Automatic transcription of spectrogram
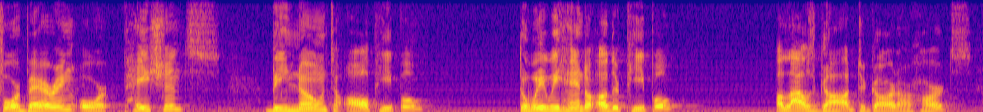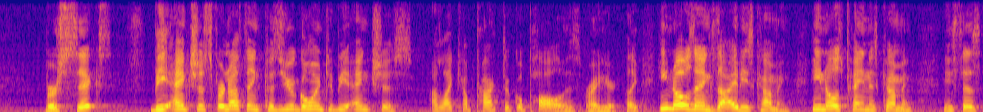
forbearing or patience be known to all people. The way we handle other people allows God to guard our hearts. Verse 6 be anxious for nothing because you're going to be anxious. I like how practical Paul is right here. Like, he knows anxiety is coming, he knows pain is coming. He says,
